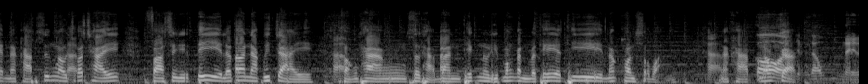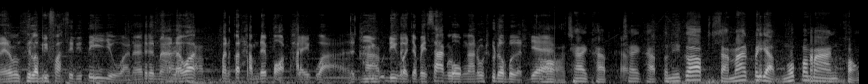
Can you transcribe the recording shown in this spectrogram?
ศนะครับ ซึ่งเราครับก็ใช้ฟ a ซิลิตี้แล้วก็นักวิจัยครับ ของทางสถาบันเทคโนโลยีป้องกันประเทศที่นครสวรรค์ ครับนะครับก็นอกจากเราไหนๆคือเรามีฟ a ซิลิตี้อยู่อะนะเดินมาใช่แล้วว่าครับมันก็ทำได้ปลอดภัยกว่าดีครับดีกว่าจะไปสร้างโรงงานวัตถุระเบิดแยอ๋กอใช่ครับครับใช่ครับตัวนี้ก็สามารถประหยัดงบประมาณของ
